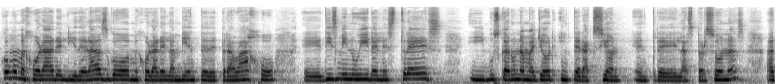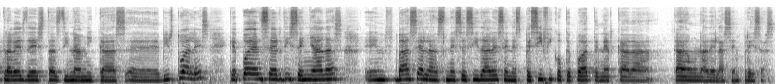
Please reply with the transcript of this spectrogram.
como mejorar el liderazgo, mejorar el ambiente de trabajo, eh, disminuir el estrés y buscar una mayor interacción entre las personas a través de estas dinámicas eh, virtuales que pueden ser diseñadas en base a las necesidades en específico que pueda tener cada, cada una de las empresas.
